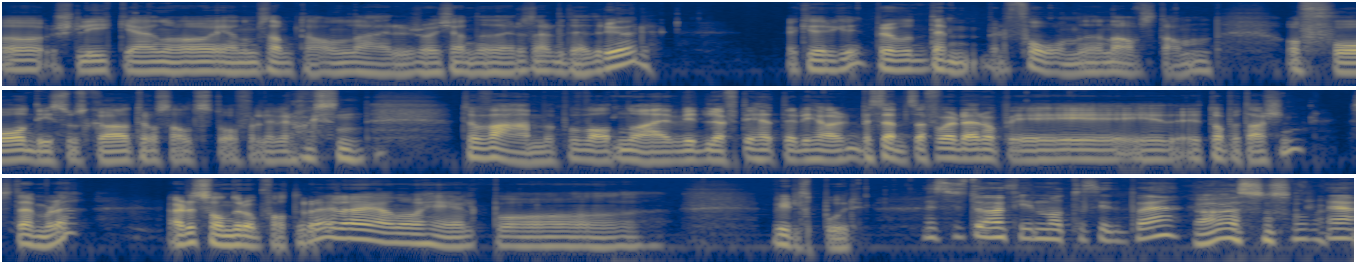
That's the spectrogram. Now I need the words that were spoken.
Og slik jeg nå gjennom samtalen lærer å kjenne dere, så er det det dere gjør. Er ikke det riktig? Prøve å dempe, få ned den avstanden, og få de som skal tross alt stå for leveransen, til å være med på hva det nå er vidløftigheter de har bestemt seg for der oppe i, i, i toppetasjen. Stemmer det? Er det sånn dere oppfatter det, eller er jeg nå helt på villspor? Jeg syns det var en fin måte å si det på, jeg. Ja, jeg synes det. Ja.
